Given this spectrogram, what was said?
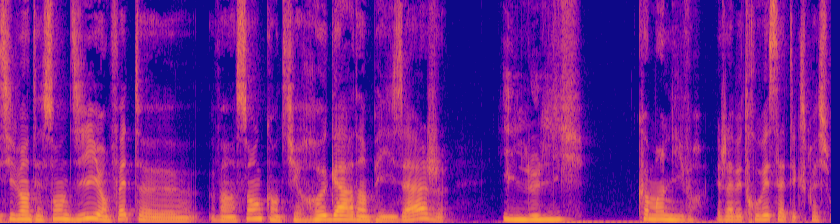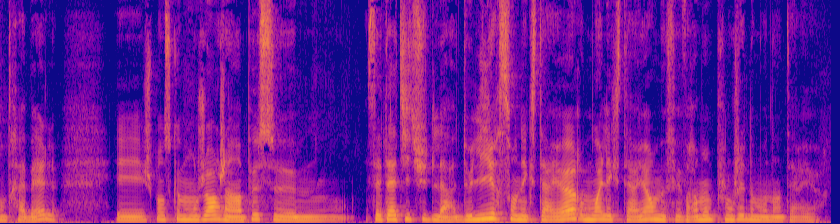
Sylvain Tesson dit, en fait, euh, Vincent, quand il regarde un paysage, il le lit comme un livre. J'avais trouvé cette expression très belle. Et je pense que mon Georges a un peu ce, cette attitude-là, de lire son extérieur. Moi, l'extérieur me fait vraiment plonger dans mon intérieur.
